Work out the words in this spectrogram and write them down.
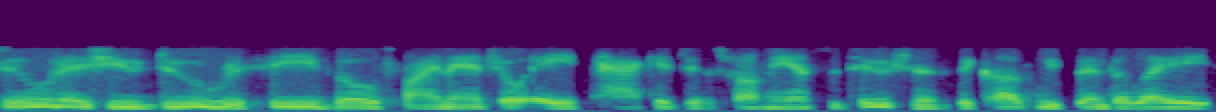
soon as you do receive those financial aid packages from the institutions, because we've been delayed,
